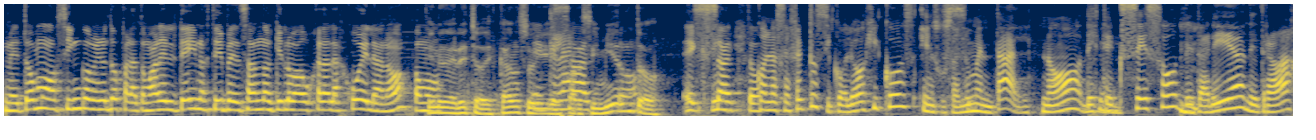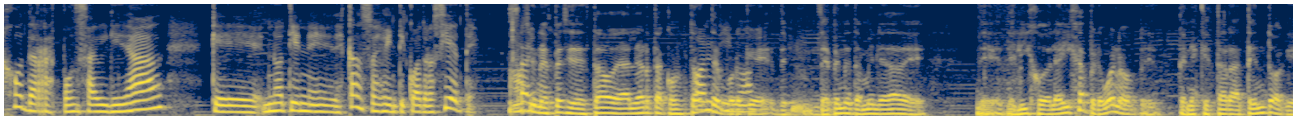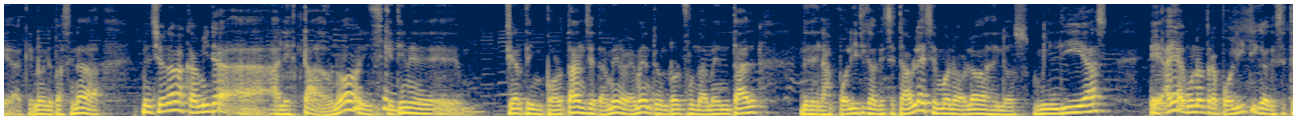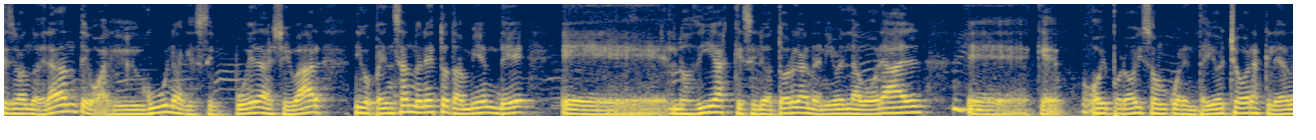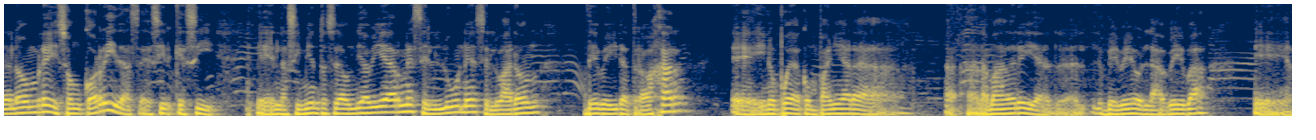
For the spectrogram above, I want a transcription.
me tomo cinco minutos para tomar el té y no estoy pensando quién lo va a buscar a la escuela, ¿no? Como... Tiene derecho a descanso y Exacto. esparcimiento. Exacto. Sí, con los efectos psicológicos en su salud sí. mental, ¿no? De este sí. exceso de tarea, de trabajo, de responsabilidad que no tiene descanso, es 24-7. Sí, una especie de estado de alerta constante Continuo. porque de- depende también la edad de- de- del hijo o de la hija, pero bueno, eh, tenés que estar atento a que, a que no le pase nada. Mencionabas, Camila, a- al Estado, ¿no? Y Sí. que tiene eh, cierta importancia también, obviamente, un rol fundamental desde las políticas que se establecen. Bueno, hablabas de los mil días. Eh, ¿Hay alguna otra política que se esté llevando adelante o alguna que se pueda llevar? Digo, pensando en esto también de eh, los días que se le otorgan a nivel laboral, eh, que hoy por hoy son 48 horas que le dan al hombre y son corridas, es decir, que si el nacimiento se da un día viernes, el lunes el varón debe ir a trabajar eh, y no puede acompañar a, a- a la madre y al, al bebé o la beba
